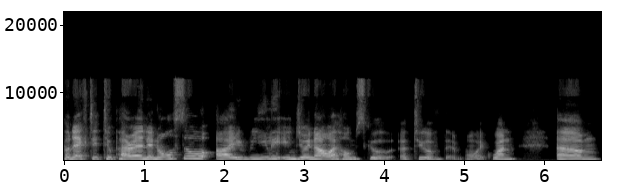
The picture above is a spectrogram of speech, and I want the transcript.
connected to parent. And also i really enjoy now i homeschool uh, two of them or like one um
